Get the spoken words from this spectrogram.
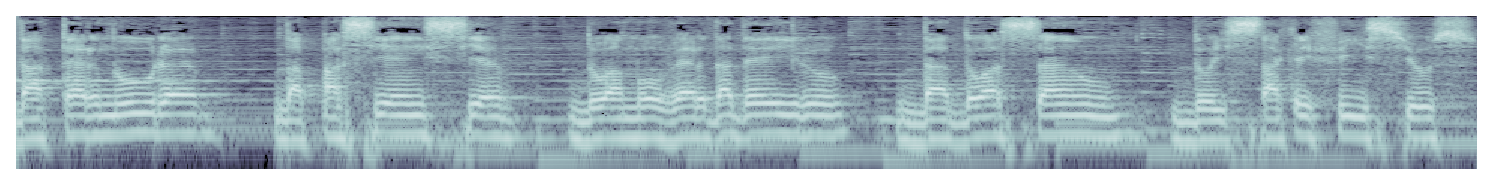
da ternura, da paciência, do amor verdadeiro, da doação, dos sacrifícios,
